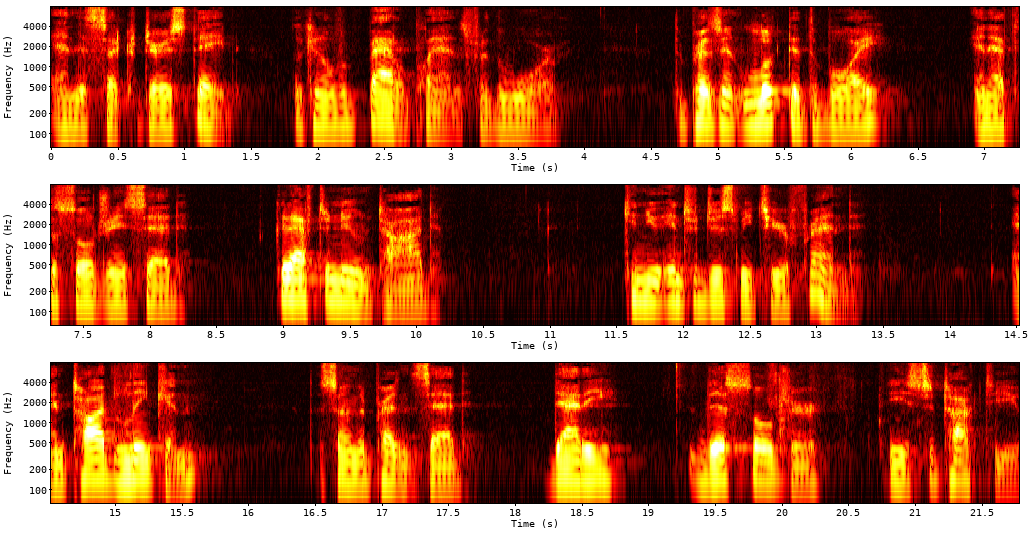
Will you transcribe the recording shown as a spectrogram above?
and his Secretary of State looking over battle plans for the war. The president looked at the boy and at the soldier and he said, Good afternoon, Tad. Can you introduce me to your friend? And Tad Lincoln, the son of the president, said, Daddy, this soldier needs to talk to you.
